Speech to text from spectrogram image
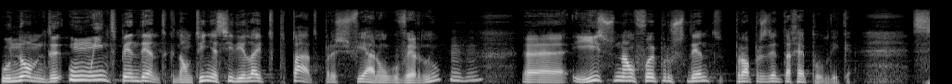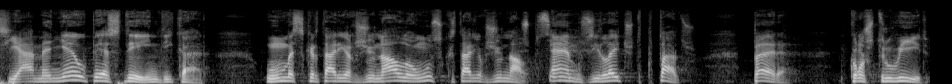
o nome de um independente que não tinha sido eleito deputado para chefiar um governo, uhum. Uh, e isso não foi procedente para o Presidente da República. Se amanhã o PSD indicar uma secretária regional ou um secretário regional, ambos eleitos deputados, para construir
